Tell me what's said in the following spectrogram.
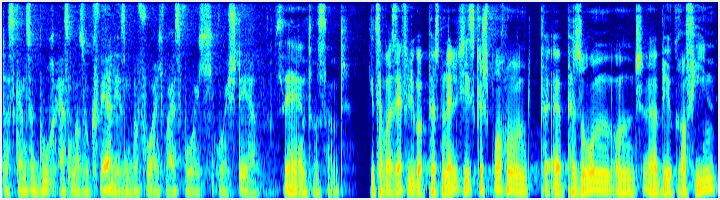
das ganze Buch erstmal so querlesen, bevor ich weiß, wo ich, wo ich stehe. Sehr interessant. Jetzt haben wir sehr viel über Personalities gesprochen und äh, Personen und äh, Biografien.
